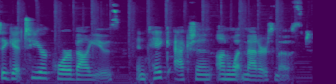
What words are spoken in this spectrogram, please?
to get to your core values and take action on what matters most.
